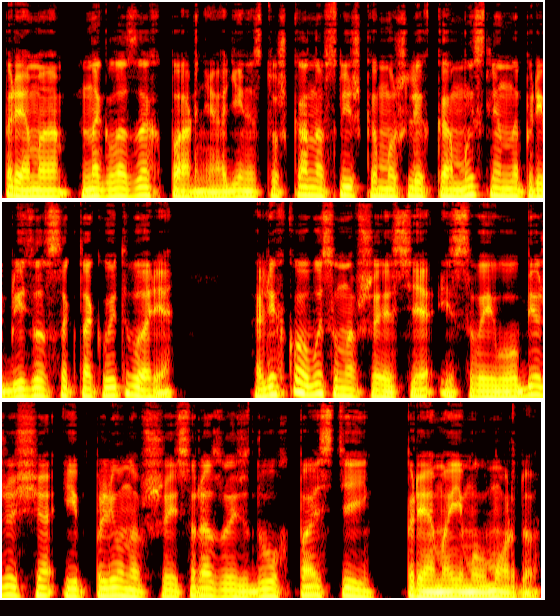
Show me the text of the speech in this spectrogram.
прямо на глазах парня. Один из тушканов слишком уж легкомысленно приблизился к такой твари – легко высунувшаяся из своего убежища и плюнувший сразу из двух пастей прямо ему в морду.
